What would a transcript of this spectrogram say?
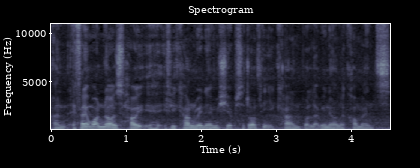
And if anyone knows how if you can rename ships, I don't think you can, but let me know in the comments.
